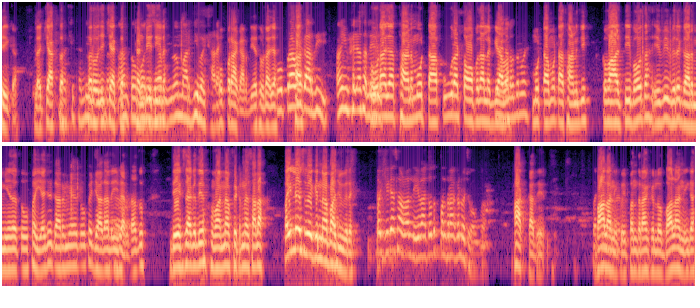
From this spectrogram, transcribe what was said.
ਠੀਕ ਆ। ਲੈ ਚੱਕ ਠੰਡੀ ਕਰੋ ਜੀ ਚੈੱਕ ਠੰਡੀ ਸੀਲ ਮਰਜ਼ੀ ਬੈਠਾ ਰਹਿ। ਉਪਰਾ ਕਰਦੀ ਆ ਥੋੜਾ ਜਿਹਾ। ਉਪਰਾ ਵੀ ਕਰਦੀ ਬਹਿ ਜਾ ਥੱਲੇ ਥੋੜਾ ਜਿਹਾ ਥਣ ਮੋਟਾ ਪੂਰਾ ਟੌਪ ਦਾ ਲੱਗਿਆ ਵਾ। ਉਧਰ ਮੋਟਾ ਮੋਟਾ ਥਣ ਜੀ ਕੁਆਲਿਟੀ ਬਹੁਤ ਆ। ਇਹ ਵੀ ਵੀਰੇ ਗਰਮੀਆਂ ਦਾ ਤੋਹਫਾ ਹੀ ਆ। ਜੇ ਗਰਮੀਆਂ ਦੇ ਤੋਹਫੇ ਜ਼ਿਆਦਾ ਲਈ ਫਿਰਦਾ ਤੂੰ। ਦੇਖ ਸਕਦੇ ਹੋ ਹਵਾਨਾ ਫਿਟਨੈਸ ਵਾਲਾ। ਪਹਿਲੇ ਸੂਏ ਕਿੰਨਾ ਬਾਜੂ ਵੀਰੇ? ਬਈ ਜਿਹੜਾ ਹਿਸਾਬ ਨਾਲ ਲੇਵਾ ਦੁੱਧ 15 ਕਿਲੋ ਚ ਆਊਗਾ ਹੱਕ ਆ ਦੇ। ਬਾਲਾ ਨਹੀਂ ਕੋਈ 15 ਕਿਲੋ ਬਾਲਾ ਨਹੀਂਗਾ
